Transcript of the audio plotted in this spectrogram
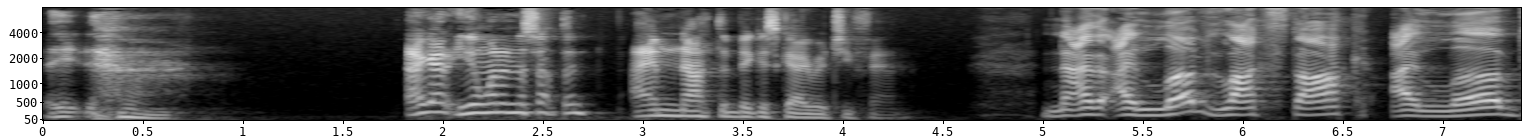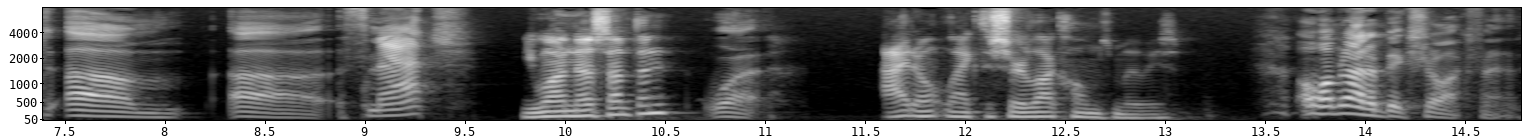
It- I got you want to know something? I'm not the biggest Guy Ritchie fan. Neither I loved Lock Stock. I loved um uh Snatch. You want to know something? What? I don't like the Sherlock Holmes movies. Oh, I'm not a big Sherlock fan.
